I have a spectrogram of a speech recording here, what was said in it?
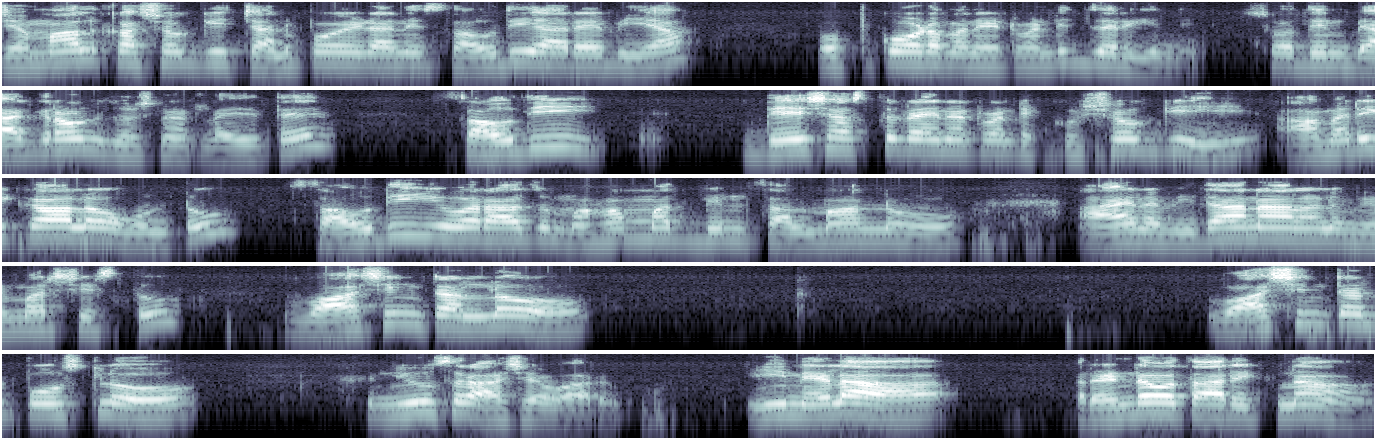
జమాల్ ఖషోగ్గి చనిపోయాడని సౌదీ అరేబియా ఒప్పుకోవడం అనేటువంటిది జరిగింది. సో దీని బ్యాక్గ్రౌండ్ చూసినట్లయితే సౌదీ దేశస్థుడైనటువంటి ఖుషోగ్గి అమెరికాలో ఉంటూ సౌదీ యువరాజు మహమ్మద్ బిన్ సల్మాన్ను ఆయన విధానాలను విమర్శిస్తూ వాషింగ్టన్లో వాషింగ్టన్ పోస్ట్లో న్యూస్ రాసేవారు. ఈ నెల రెండవ తారీఖున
